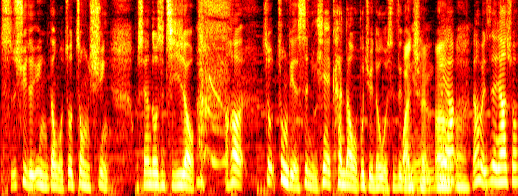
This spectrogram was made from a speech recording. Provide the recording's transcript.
持续的运动，我做重训，我身上都是肌肉，然后。重重点是你现在看到我不觉得我是这个年龄，对啊。然后每次人家说，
